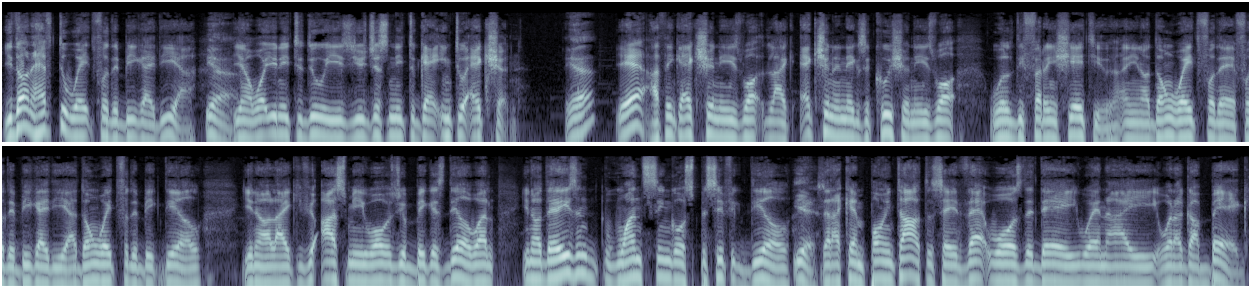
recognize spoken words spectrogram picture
you don't have to wait for the big idea. Yeah. you know what you need to do is you just need to get into action. Yeah? Yeah, I think action is what like action and execution is what will differentiate you. And you know, don't wait for the for the big idea. Don't wait for the big deal. You know, like if you ask me what was your biggest deal, well, you know, there isn't one single specific deal Yes. that I can point out to say that was the day when I when I got big.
